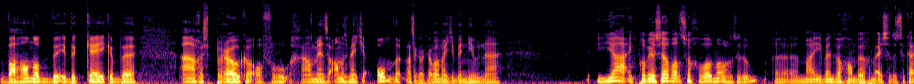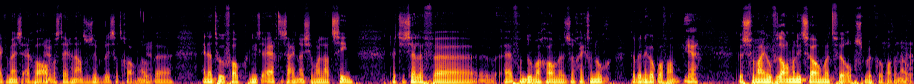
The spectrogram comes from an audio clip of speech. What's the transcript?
behandeld, be- bekeken, be- aangesproken? Of hoe gaan mensen anders met je om? Daar was ik ook wel een beetje benieuwd naar. Ja, ik probeer zelf altijd zo gewoon mogelijk te doen. Eh, maar je bent wel gewoon burgemeester, dus daar kijken mensen echt wel Ja. anders tegenaan. Zo simpel is dat gewoon ook. Ja. eh. en dat hoeft ook niet erg te zijn als je maar laat zien dat je zelf eh, hè, van doe maar gewoon zo gek genoeg. Daar ben ik ook wel van. Ja. Dus voor mij hoeft het allemaal niet zo met veel opsmukken of wat dan ook.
